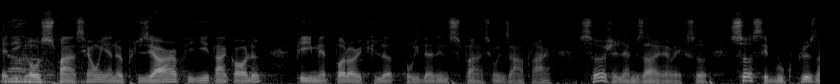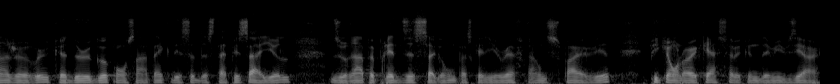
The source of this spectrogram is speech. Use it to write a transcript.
a des ah. grosses suspensions. Il y en a plusieurs, puis il est encore là, puis ils ne mettent pas leur culotte pour lui donner une suspension exemplaire. Ça, j'ai de la misère avec ça. Ça, c'est beaucoup plus dangereux que deux gars consentants qui décident de se taper sa gueule durant à peu près 10 secondes parce que les refs rentrent super vite, puis qu'on leur casse avec une demi-visière.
